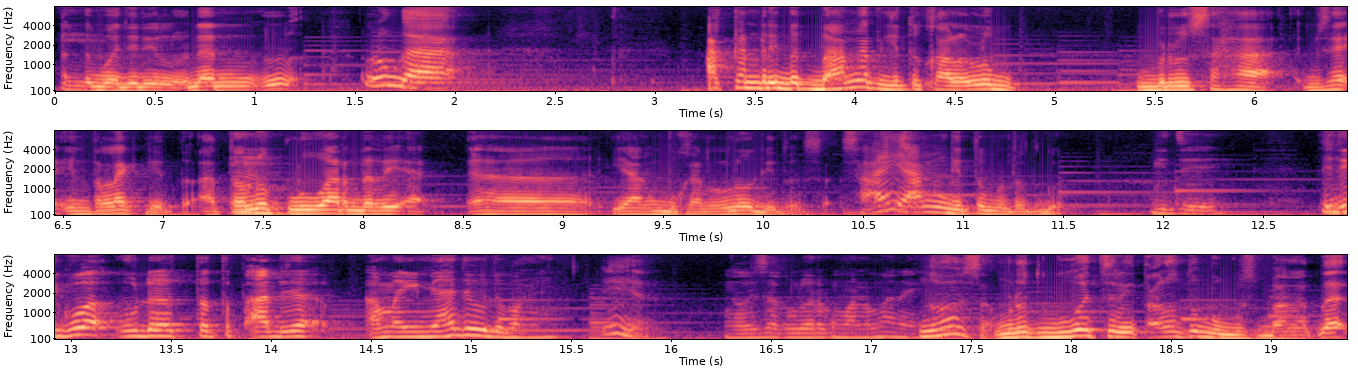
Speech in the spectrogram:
Iya. buat jadi lu dan lu lu nggak akan ribet banget gitu kalau lu berusaha misalnya intelek gitu atau Hmm. lu keluar dari eh, yang bukan lu gitu sayang gitu menurut gua Gitu ya. Jadi gua udah tetap ada sama ini aja udah bang. iya Nggak usah keluar ke mana-mana ya. nggak usah menurut gua cerita lu tuh bagus banget Dan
